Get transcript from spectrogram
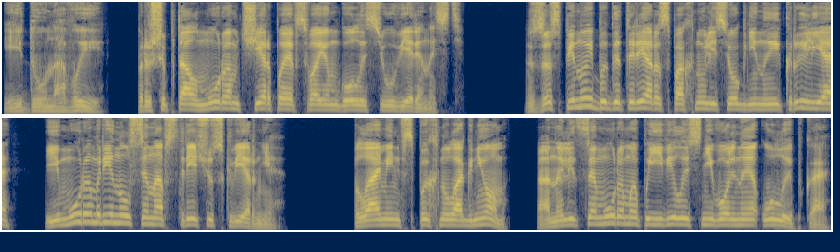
«Иду на «вы», — прошептал Муром, черпая в своем голосе уверенность. За спиной богатыря распахнулись огненные крылья, и Муром ринулся навстречу скверне. Пламень вспыхнул огнем, а на лице Мурома появилась невольная улыбка.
